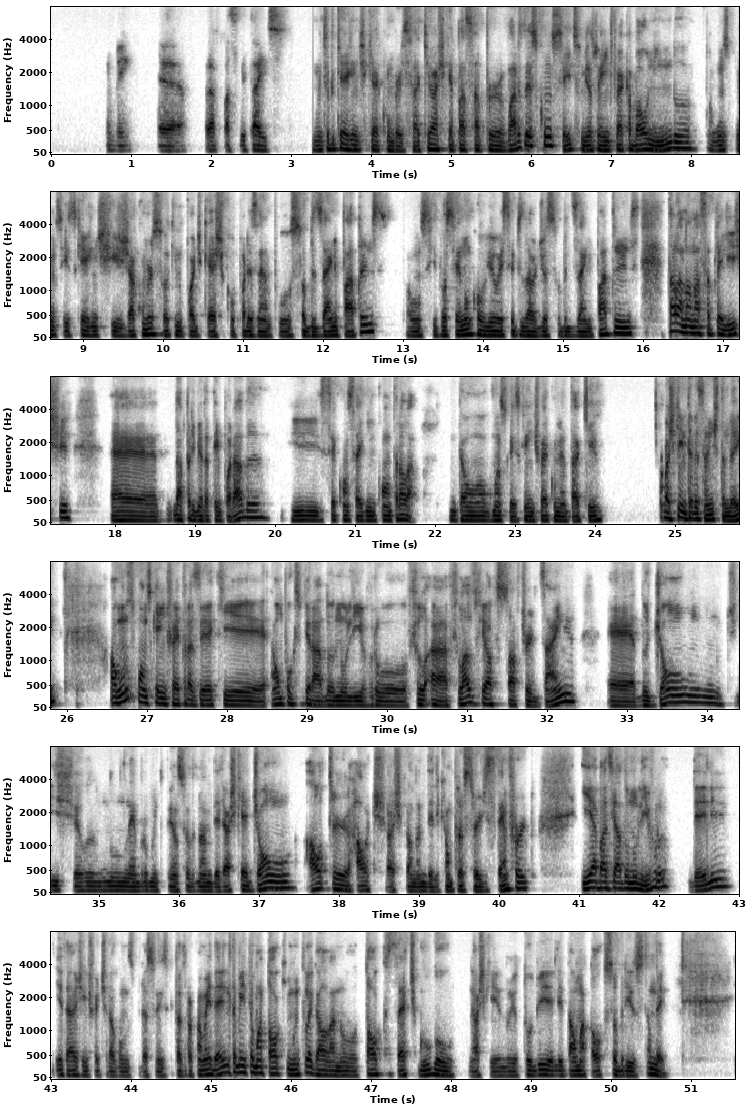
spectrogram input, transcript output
também é, para facilitar isso. Muito do que a gente quer conversar aqui, eu acho que é passar por vários desses conceitos mesmo. A gente vai acabar unindo alguns conceitos que a gente já conversou aqui no podcast, como, por exemplo, sobre design patterns, então, se você nunca ouviu esse episódio sobre design patterns, tá lá na nossa playlist é, da primeira temporada e você consegue encontrar lá. Então, algumas coisas que a gente vai comentar aqui, acho que é interessante também. Alguns pontos que a gente vai trazer aqui é um pouco inspirado no livro Philosophy of Software Design, é, do John. Ixi, eu não lembro muito bem sobre o nome dele. Acho que é John Alter Hout, acho que é o nome dele, que é um professor de Stanford. E é baseado no livro dele, e tá, a gente vai tirar algumas inspirações para trocar uma ideia. Ele também tem uma talk muito legal lá no Talks at Google, acho que no YouTube ele dá uma talk sobre isso também.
